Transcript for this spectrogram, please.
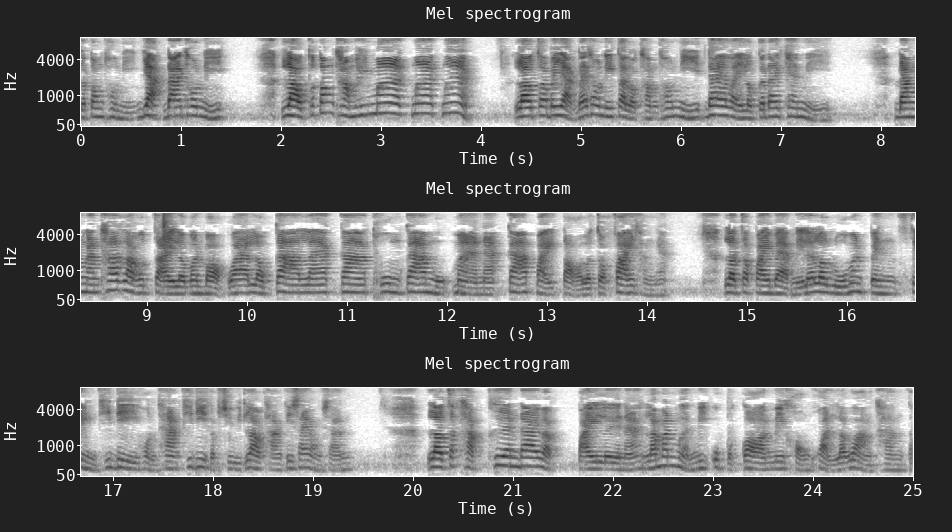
ก็ต้องเท่านี้ อยากได้เท่านี้ เราก็ต้องทำให้มากมากมากเราจะไปอยากได้เท่านี้แต่เราทำเท่านี้ได้อะไรเราก็ได้แค่นี้ ดังนั้นถ้าเราใจเรามันบอกว่าเรากล้าแลกกล้าทุ่มกล้ามุมานะกล้าไปต่อเราจะไฟทางเนี้ย เราจะไปแบบนี้แล้วเรารู้มันเป็นสิ่งที่ดีหนทางที่ดีกับชีวิตเราทางที่ใช่ของฉัน เราจะขับเคลื่อนได้แบบไปเลยนะ แล้วมันเหมือนมีอุปกรณ์มีของขวัญระหว่างทางต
